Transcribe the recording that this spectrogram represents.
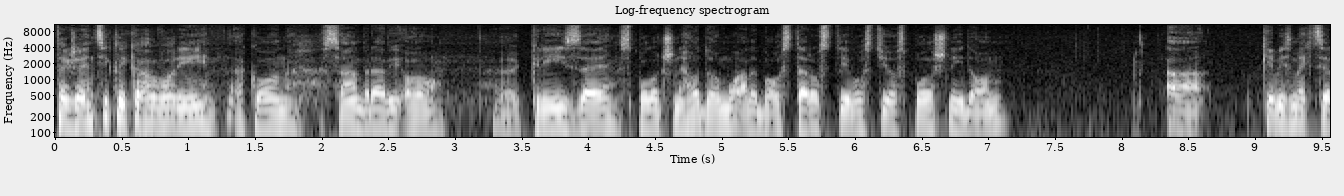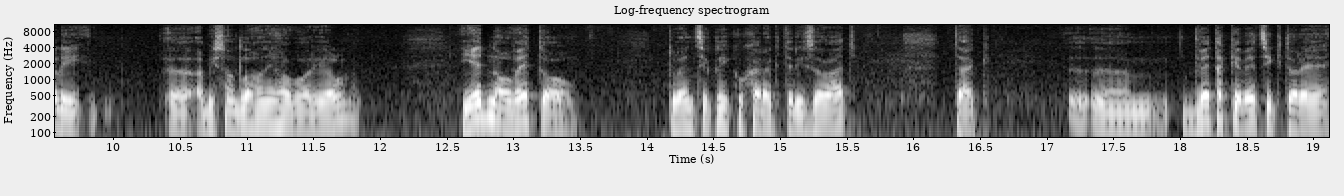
Takže encyklika hovorí, ako on sám vraví o e, kríze spoločného domu alebo o starostlivosti o spoločný dom. A keby sme chceli, e, aby som dlho nehovoril, jednou vetou tú encykliku charakterizovať, tak e, dve také veci, ktoré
